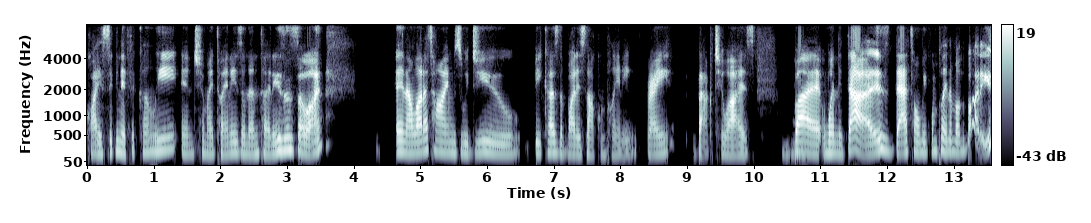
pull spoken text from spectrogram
quite significantly into my 20s and then 30s and so on. And a lot of times we do because the body's not complaining, right? Back to us. Mm-hmm. But when it does, that's when we complain about the body.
